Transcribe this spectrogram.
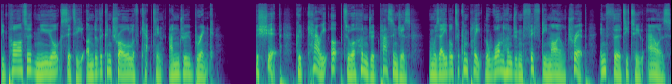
departed New York City under the control of Captain Andrew Brink. The ship could carry up to a hundred passengers and was able to complete the 150 mile trip in 32 hours.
